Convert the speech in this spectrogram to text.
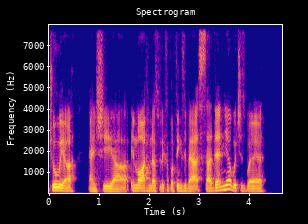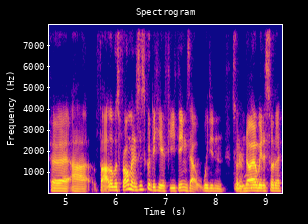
Julia, and she uh, enlightened us with a couple of things about Sardinia, which is where her uh, father was from. And it's just good to hear a few things that we didn't sort of know. We're just sort of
